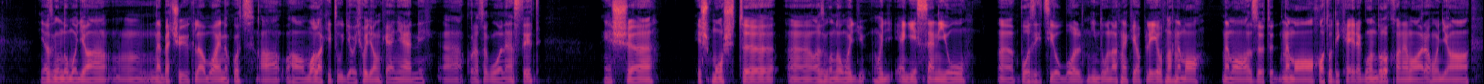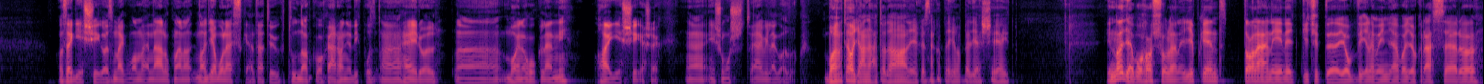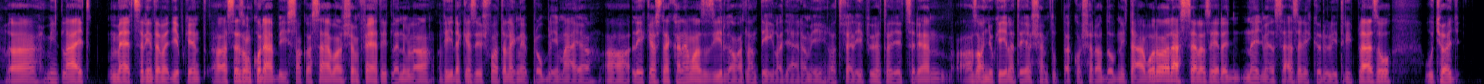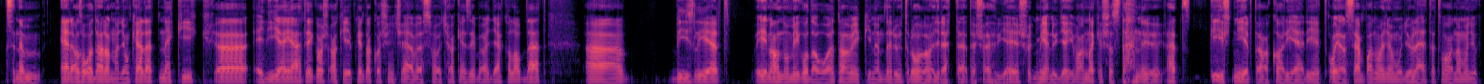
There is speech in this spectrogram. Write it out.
én azt gondolom, hogy a, ne becsüljük le a bajnokot, a, ha valaki tudja, hogy hogyan kell nyerni, eh, akkor az a Golden State. És eh, és most azt gondolom, hogy, hogy egészen jó pozícióból indulnak neki a playoffnak, nem a, nem, az ötöd, nem a hatodik helyre gondolok, hanem arra, hogy a, az egészség az megvan, mert náluk már nagyjából ez kell, tehát ők tudnak akár hanyadik helyről bajnokok lenni, ha egészségesek, és most elvileg azok. Bajnok, te hogyan látod a lélkeznek a playoff beli esélyeit? Én nagyjából hasonlóan egyébként talán én egy kicsit jobb véleménnyel vagyok Russellről, mint Light, mert szerintem egyébként a szezon korábbi szakaszában sem feltétlenül a védekezés volt a legnagyobb problémája a Lakersnek, hanem az az irgalmatlan téglagyár, ami ott felépült, hogy egyszerűen az anyjuk életéért sem tudtak kosarat dobni távolról. Russell azért egy 40% körüli triplázó, úgyhogy szerintem erre az oldalra nagyon kellett nekik egy ilyen játékos, aki egyébként akkor sincs elveszve, hogyha a kezébe adják a labdát. Beasleyért én annól még oda voltam, még ki nem derült róla, hogy retteltesen hülye, és hogy milyen ügyei vannak, és aztán ő, hát ki is nyírta a karrierjét olyan szempontból, hogy amúgy ő lehetett volna mondjuk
